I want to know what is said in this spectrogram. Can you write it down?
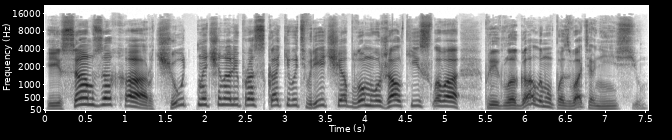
и сам Захар, чуть начинали проскакивать в речи Обломова жалкие слова, предлагал ему позвать Анисию.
